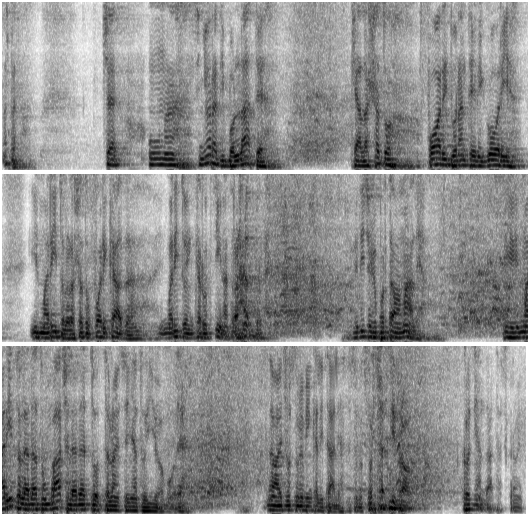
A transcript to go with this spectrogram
aspetta. C'è una signora di Bollate che ha lasciato fuori durante i rigori il marito, l'ha lasciato fuori casa. Il marito è in carrozzina, tra l'altro. Mi dice che portava male. Il marito le ha dato un bacio e le ha detto te l'ho insegnato io, amore. No, è giusto che vinca l'Italia, si sono sforzati troppo. Così è andata, sicuramente.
